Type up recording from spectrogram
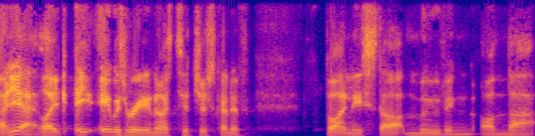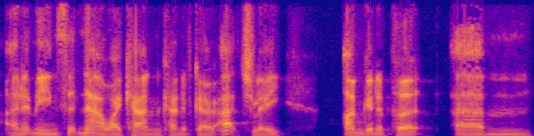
and yeah, like it, it was really nice to just kind of finally start moving on that. And it means that now I can kind of go, actually, I'm going to put, um,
